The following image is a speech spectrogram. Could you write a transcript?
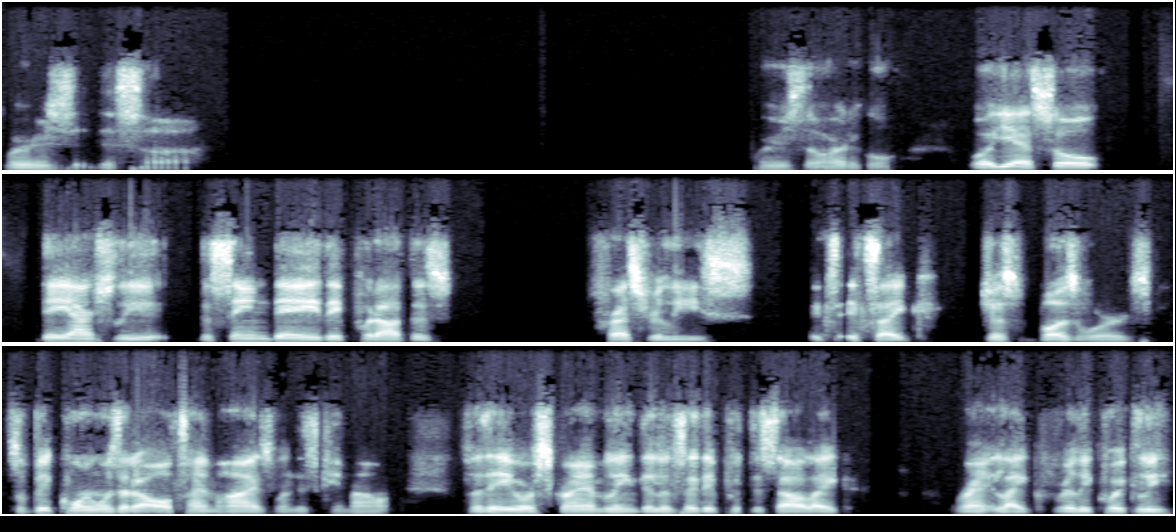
Where is it? This uh, where is the article? Well, yeah. So they actually the same day they put out this press release. It's it's like just buzzwords. So Bitcoin was at an all time highs when this came out. So they were scrambling. It looks like they put this out like right like really quickly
